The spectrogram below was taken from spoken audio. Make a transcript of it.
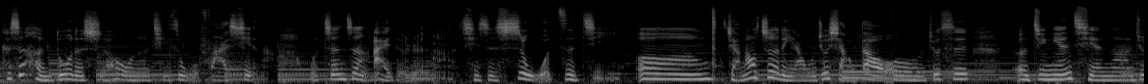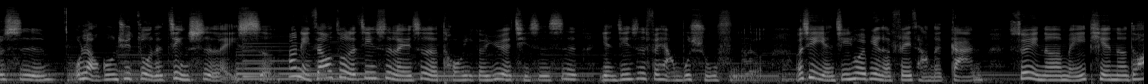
可是很多的时候呢，其实我发现啊，我真正爱的人啊，其实是我自己。嗯，讲到这里啊，我就想到，嗯，就是，呃，几年前呢，就是我老公去做的近视雷射。那你知道做了近视雷射的头一个月，其实是眼睛是非常不舒服的，而且眼睛会变得非常的干，所以呢，每一天呢都要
